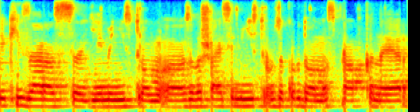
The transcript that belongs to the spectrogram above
який зараз є міністром, залишається міністром закордонних справ КНР.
